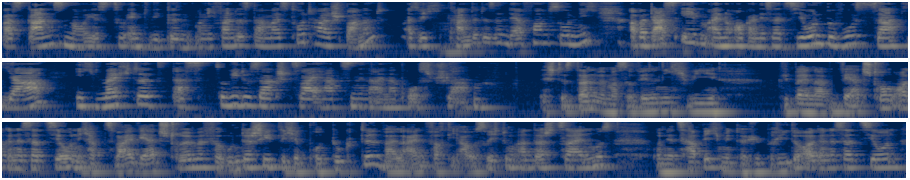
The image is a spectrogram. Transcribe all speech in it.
was ganz Neues zu entwickeln. Und ich fand es damals total spannend. Also ich kannte das in der Form so nicht, aber dass eben eine Organisation bewusst sagt, ja, ich möchte, dass, so wie du sagst, zwei Herzen in einer Brust schlagen. Ist es dann, wenn man so will, nicht wie, wie bei einer Wertstromorganisation? Ich habe zwei Wertströme für unterschiedliche Produkte, weil einfach die Ausrichtung anders sein muss. Und jetzt habe ich mit der hybride Organisation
